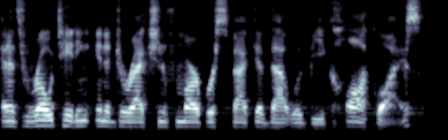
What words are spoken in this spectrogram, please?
and it's rotating in a direction from our perspective that would be clockwise.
